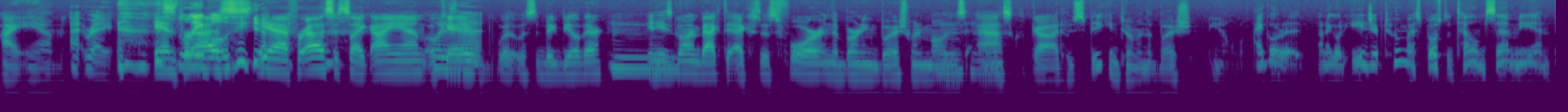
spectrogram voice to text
I am. Uh, right. And for labels. us, yeah. for us, it's like, I am, okay, what, what's the big deal there? And he's Mm. going back to Exodus 4 in the burning bush when Moses Mm-hmm. asks God, who's speaking to him in the bush, you know, I go to, when I go to Egypt, who am I supposed to tell him sent me? And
